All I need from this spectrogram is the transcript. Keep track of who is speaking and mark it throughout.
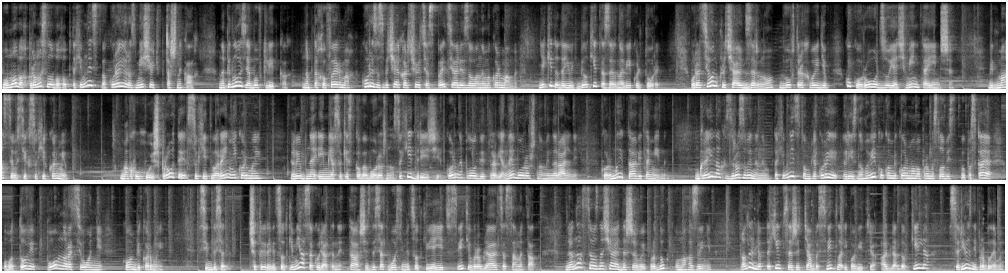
Speaker 1: В умовах промислового птахівництва кури розміщують в пташниках на підлозі або в клітках. На птахофермах кури зазвичай харчуються спеціалізованими кормами, які додають білки та зернові культури. У раціон включають зерно двох-трьох видів, кукурудзу, ячмінь та інше. Від маси усіх сухих кормів. Макхуху і шпроти, сухі тваринні корми, рибне і м'ясокісткове борошно, сухі дріжджі, корнеплоди, трав'яне борошно, мінеральні корми та вітаміни. У країнах з розвиненим птахівництвом для кури різного віку комбікормова промисловість випускає готові повнораціонні комбікорми. 74% м'яса курятини та 68% яєць у світі виробляються саме так. Для нас це означає дешевий продукт у магазині. Але для птахів це життя без світла і повітря, а для довкілля серйозні проблеми.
